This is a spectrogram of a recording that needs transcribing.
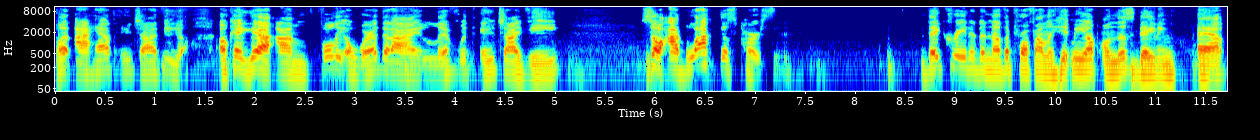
but I have HIV. Okay, yeah, I'm fully aware that I live with HIV. So I blocked this person. They created another profile and hit me up on this dating app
